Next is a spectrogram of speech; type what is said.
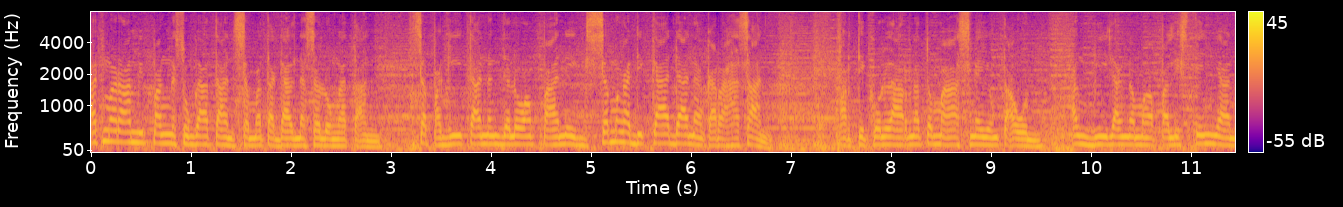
at marami pang nasugatan sa matagal na salungatan sa pagitan ng dalawang panig sa mga dekada ng karahasan. Partikular na tumaas ngayong taon ang bilang ng mga Palestinian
